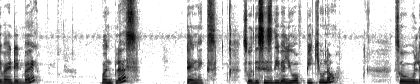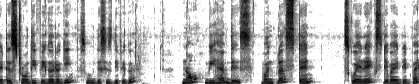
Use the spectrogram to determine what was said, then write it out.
divided by 1 plus tan x. So this is the value of PQ now. So let us draw the figure again. So this is the figure. Now we have this 1 plus tan square x divided by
